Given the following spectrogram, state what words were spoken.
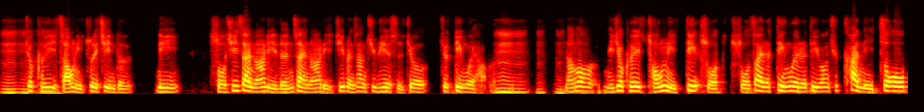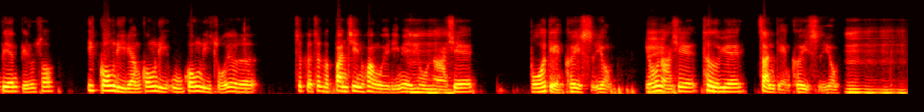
嗯，就可以找你最近的，你手机在哪里，人在哪里，基本上 GPS 就就定位好了，嗯嗯嗯，然后你就可以从你定所所在的定位的地方去看你周边，比如说一公里、两公里、五公里左右的这个这个半径范围里面有哪些泊点可以使用，有哪些特约。站点可以使用，嗯嗯嗯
